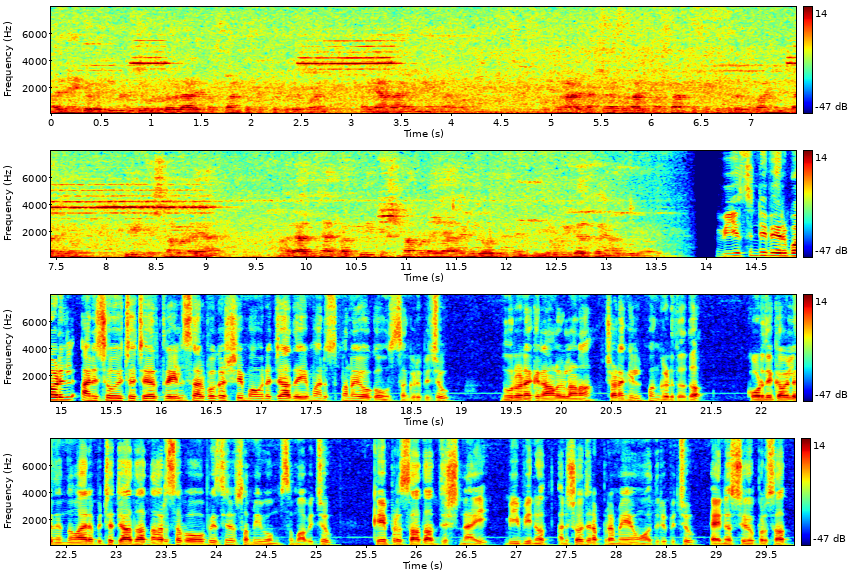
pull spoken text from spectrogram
അതിനെയൊക്കെ വെല്ലുവിളിച്ചുകൊണ്ട് തൊഴിലാളി പ്രസ്ഥാനത്തെ കെട്ടിപ്പടുക്കുവാൻ തയ്യാറായ നേതാവാണ്. കുട്ടനാട് കർഷക തൊഴിലാളി പ്രസ്ഥാനത്തെ കെട്ടിപ്പടുക്കുവാൻ അദ്ദേഹം പി കൃഷ്ണപിള്ളയാൽ ആരാധനായിട്ടുള്ള പി കൃഷ്ണപിള്ളയാൽ നിരോധിച്ച് നിയോഗികർക്കനാകുകയായിരുന്നു വി എസിന്റെ വേർപാടിൽ അനുശോചിച്ച ചേർത്തലയിൽ സർവകക്ഷി മൗനജാഥയും അനുസ്മരണ യോഗവും സംഘടിപ്പിച്ചു. നൂറുകണക്കിന് ആളുകളാണ് ചടങ്ങിൽ പങ്കെടുത്തത്. കോടതിക്കവലിൽ നിന്നും ആരംഭിച്ച ജാഥ നഗരസഭ ഓഫീസിനു സമീപം സമാപിച്ചു. കെ പ്രസാദ് അധ്യക്ഷനായി ബി വിനോദ് അനുശോചന പ്രമേയം അവതരിപ്പിച്ചു. N S Sivaprasad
